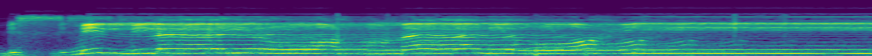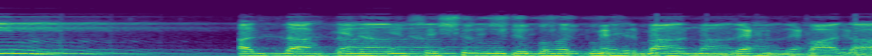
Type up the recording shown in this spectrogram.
بسم الله الرحمن الرحيم اللہ کے نام سے شروع جو بہت مہربان رحم والا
